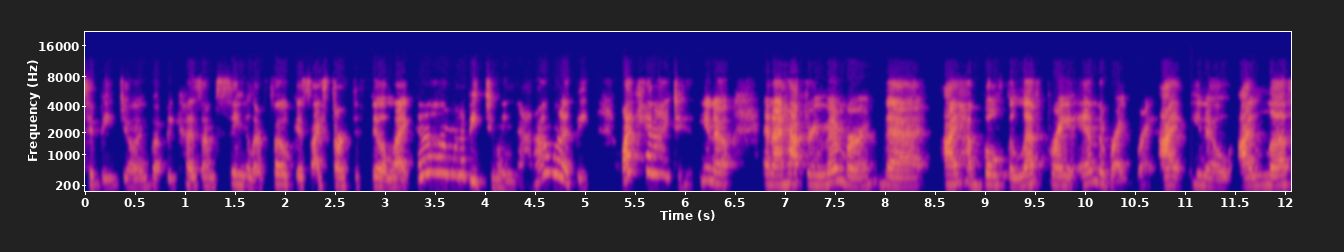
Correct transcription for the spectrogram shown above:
to be doing, but because I'm singular focused, I start to feel like, oh, I want to be doing that. I want to be, why can't I do, you know? And I have to remember that I have both the left brain and the right brain. I, you know, I love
